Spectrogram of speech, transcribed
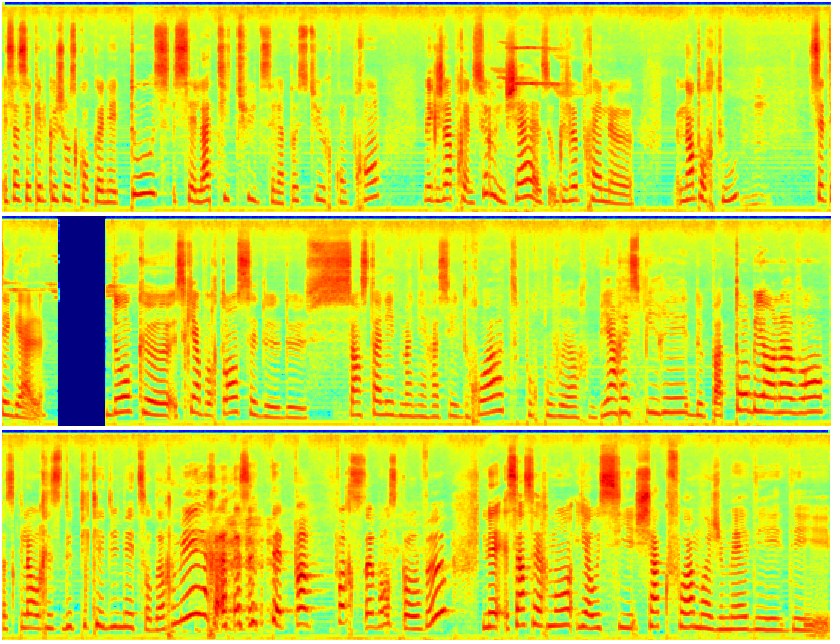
et ça c'est quelque chose qu'on connaît tous, c'est l'attitude, c'est la posture qu'on prend mais que je la prenne sur une chaise ou que je le prenne euh, n'importe où, Mhm. c'est égal. Donc, euh, ce qui est important, c'est de, s'installer de manière assez droite pour pouvoir bien respirer, de pas tomber en avant, parce que là, on risque de piquer du nez, de s'endormir. c'est peut-être pas forcément ce qu'on veut. Mais sincèrement, il y a aussi, chaque fois, moi, je mets des, des,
